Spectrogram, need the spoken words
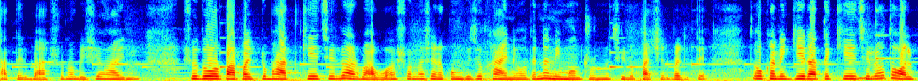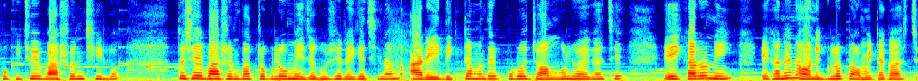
রাতের বাসনও বেশি হয়নি। শুধু ওর পাপা একটু ভাত খেয়েছিল আর বাবু আর সোনা সেরকম কিছু খায়নি, ওদের না নিমন্ত্রণ ছিল পাশের বাড়িতে। তো ওখানে গিয়ে রাতে খেয়েছিল, তো অল্প কিছুই বাসন ছিল। তো সেই বাসনপত্রগুলো মেজে ঘষে রেখেছিলাম। আর এই দিকটা আমাদের পুরো জঙ্গল হয়ে গেছে। এই কারণেই এখানে না অনেকগুলো টমেটো গাছ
